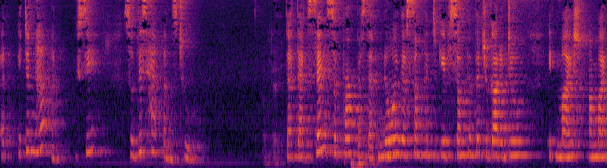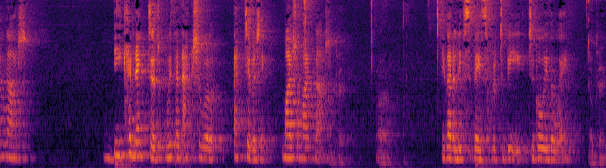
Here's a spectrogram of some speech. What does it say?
It didn't happen. You see? So this happens too. okay. That that sense of purpose, that knowing there's something to give, something that you got to do, it might or might not be connected with an actual activity. Might or might not. Okay. All right. You got to leave space for it to be to go either way. Okay.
